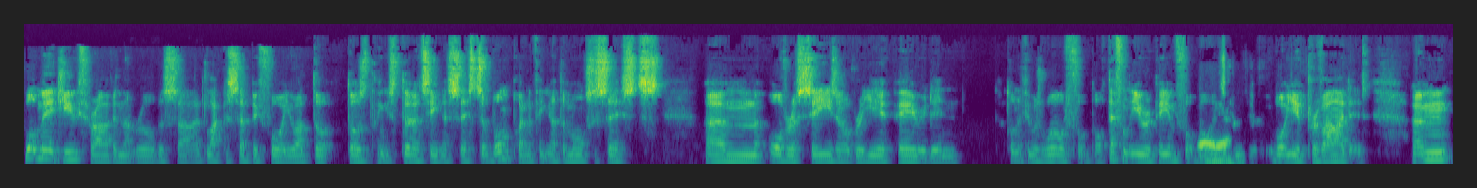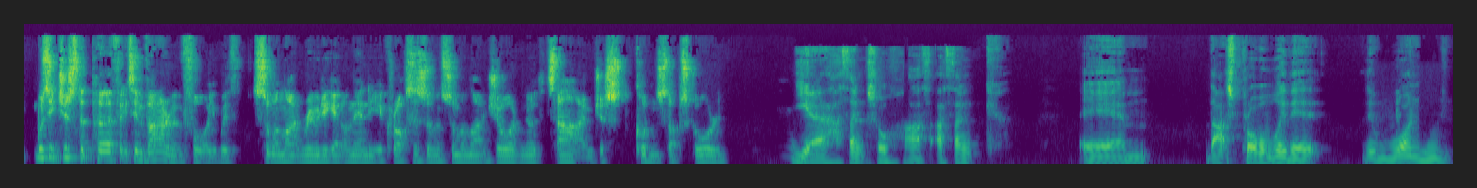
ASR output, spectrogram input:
What made you thrive in that Rovers side? Like I said before, you had those, I think it's 13 assists. At one point, I think you had the most assists um, over a season, over a year period in don't know if it was world football, definitely European football oh, yeah. in terms of what you provided. Um, was it just the perfect environment for you with someone like Rudy getting on the end of your crosses and someone like Jordan at the time just couldn't stop scoring? Yeah, I think so. I, I think um, that's probably the the one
